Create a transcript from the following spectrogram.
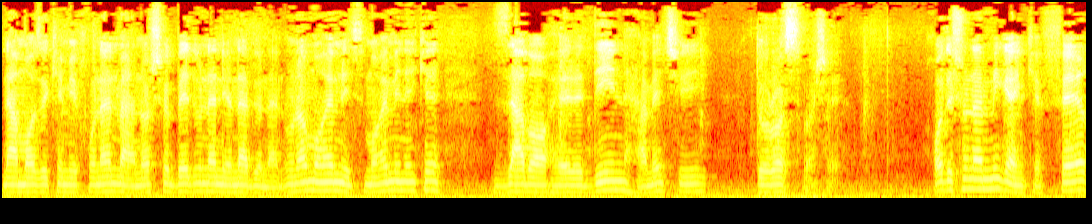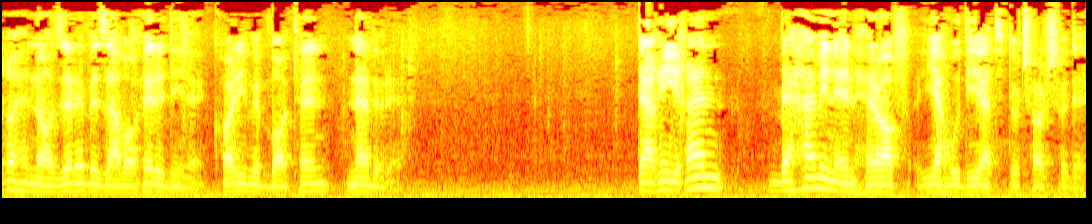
نمازه که می‌خونن معناش بدونن یا ندونن. اونا مهم نیست. مهم اینه که زواهر دین همه چی درست باشه. خودشون هم میگن که فقه ناظر به زواهر دینه. کاری به باطن نداره. دقیقا به همین انحراف یهودیت دچار شده.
